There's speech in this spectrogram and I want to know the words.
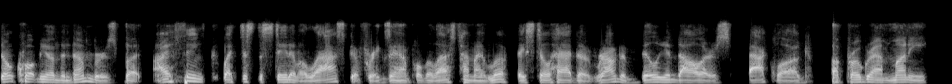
Don't quote me on the numbers, but I think like just the state of Alaska, for example, the last time I looked, they still had around a billion dollars backlog of program money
